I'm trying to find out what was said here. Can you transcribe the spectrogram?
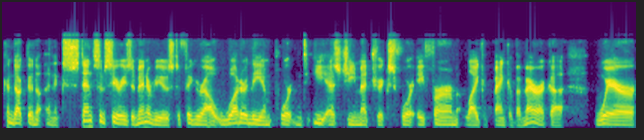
conducted an extensive series of interviews to figure out what are the important ESG metrics for a firm like Bank of America, where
